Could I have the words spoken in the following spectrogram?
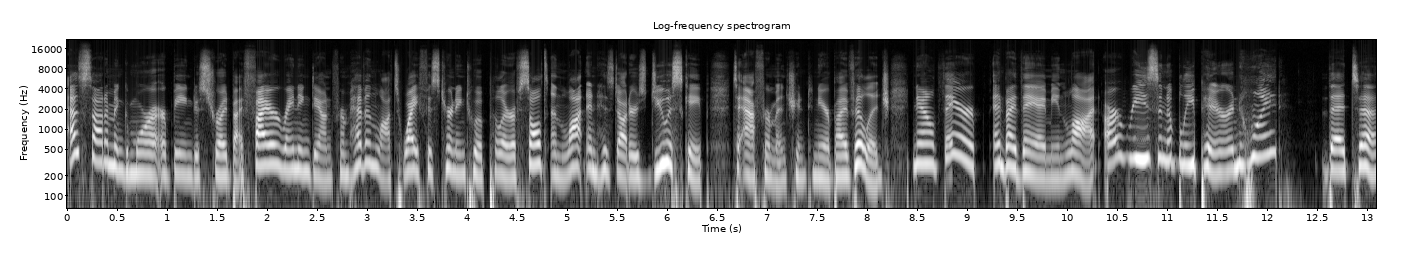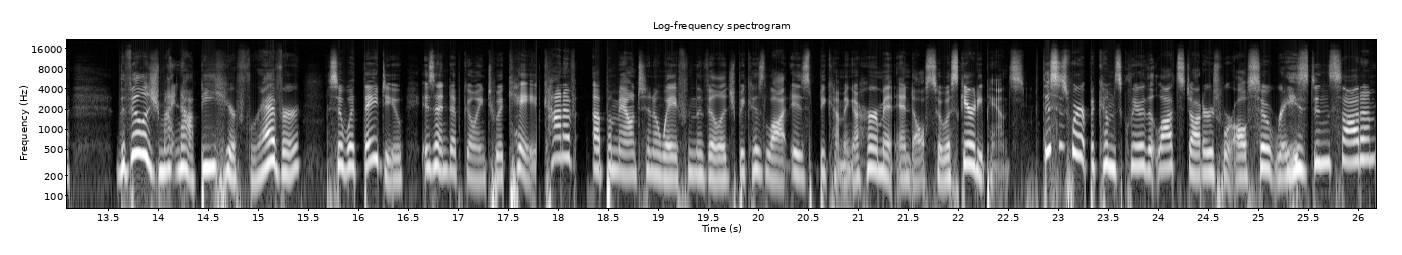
as Sodom and Gomorrah are being destroyed by fire raining down from heaven, Lot's wife is turning to a pillar of salt, and Lot and his daughters do escape to aforementioned nearby village. Now, they're, and by they I mean Lot, are reasonably paranoid that, uh, the village might not be here forever, so what they do is end up going to a cave, kind of up a mountain away from the village because Lot is becoming a hermit and also a scaredy pants. This is where it becomes clear that Lot's daughters were also raised in Sodom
